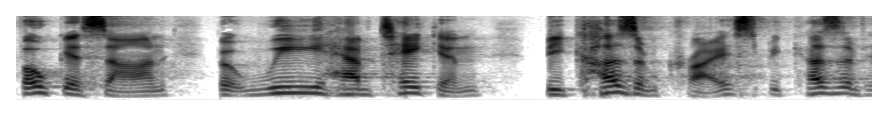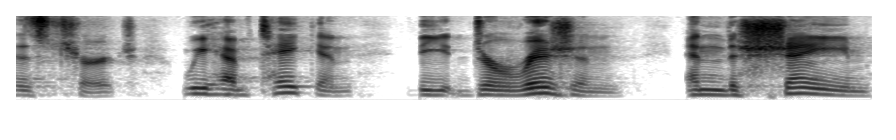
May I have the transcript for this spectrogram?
focus on, but we have taken, because of Christ, because of his church, we have taken the derision and the shame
